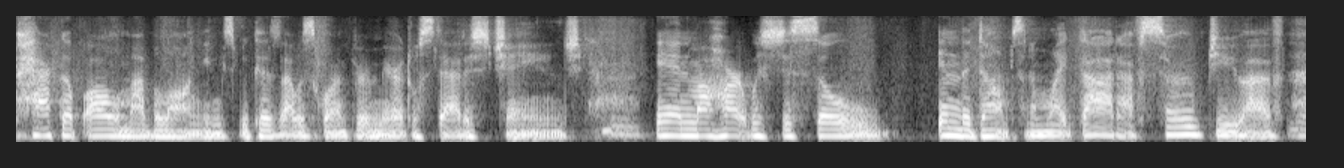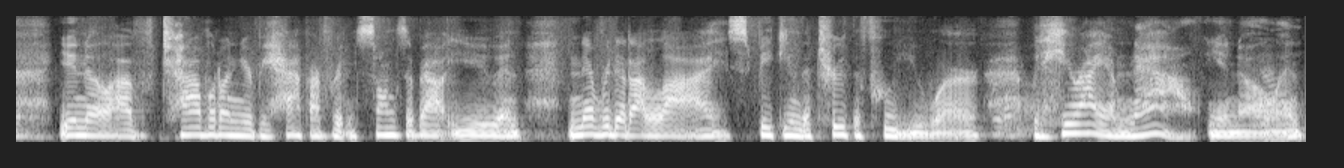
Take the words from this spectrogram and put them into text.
pack up all of my belongings because I was going through a marital status change. Mm-hmm. And my heart was just so in the dumps and I'm like, God, I've served you. I've, you know, I've traveled on your behalf. I've written songs about you and never did I lie, speaking the truth of who you were. But here I am now, you know, and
